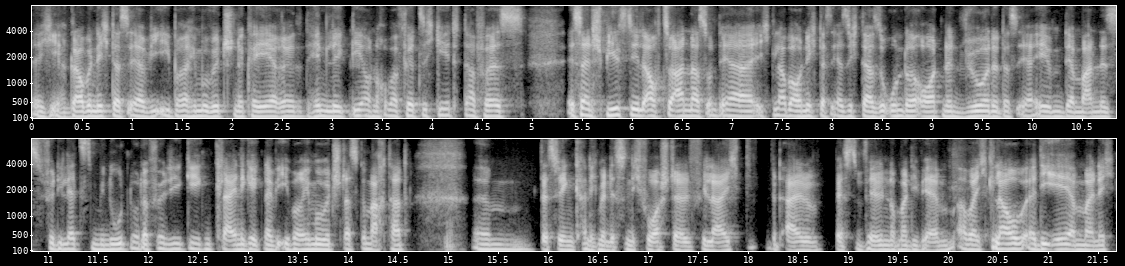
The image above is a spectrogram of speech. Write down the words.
Ich glaube nicht, dass er wie Ibrahimovic eine Karriere hinlegt, die auch noch über 40 geht. Dafür ist, ist sein Spielstil auch zu anders und er, ich glaube auch nicht, dass er sich da so unterordnen würde, dass er eben der Mann ist für die letzten Minuten oder für die gegen kleine Gegner wie Ibrahimovic das gemacht hat. Ähm, deswegen kann ich mir das nicht vorstellen. Vielleicht mit all bestem Willen nochmal die WM, aber ich glaube, äh, die EM meine ich.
